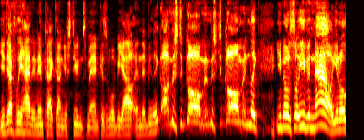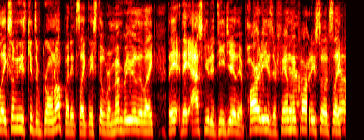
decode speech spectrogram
you definitely had an impact on your students, man, because we'll be out and they'd be like, "Oh, Mr. Gallman, Mr. Gallman," like you know. So even now, you know, like some of these kids have grown up, but it's like they still remember you. They're like they they ask you to DJ their parties, their family Yeah. parties. So it's like, Yeah.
